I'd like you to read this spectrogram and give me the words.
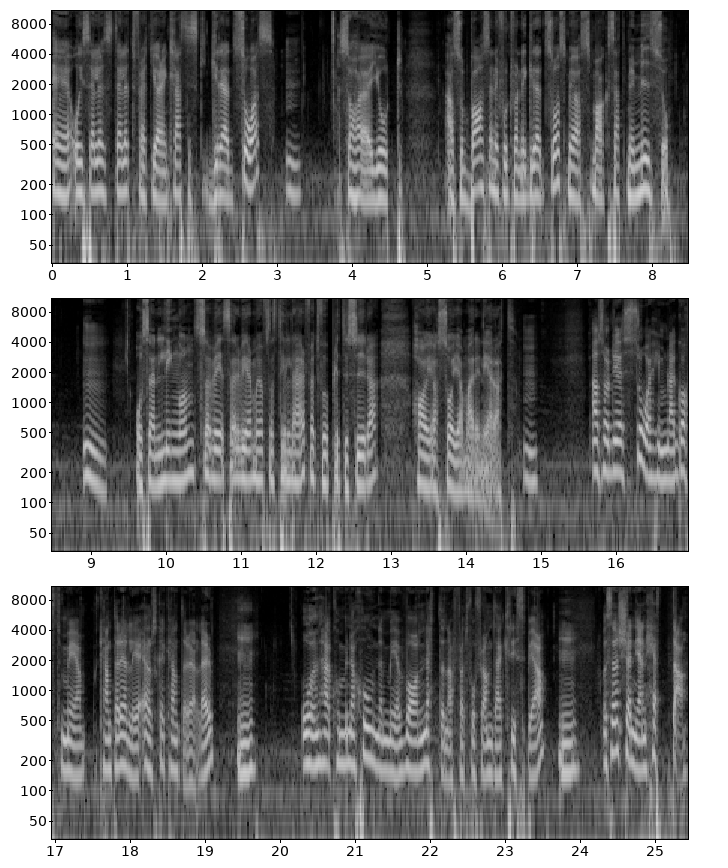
Eh, och istället, istället för att göra en klassisk gräddsås Mm. Så har jag gjort, alltså basen är fortfarande gräddsås men jag har smaksatt med miso. Mm. Och sen lingon server- serverar man ju oftast till det här för att få upp lite syra. Har jag sojamarinerat. Alltså det är så himla gott med kantareller. Jag älskar kantareller. Mm. Och den här kombinationen med valnötterna för att få fram det här krispiga. Mm. Och sen känner jag en hetta.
